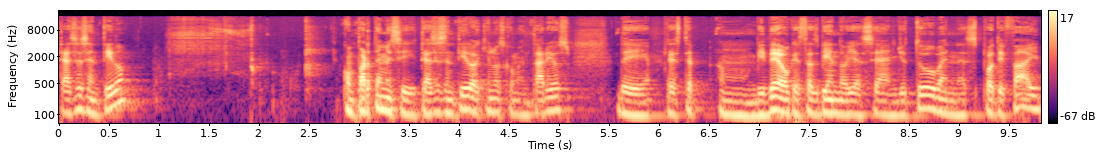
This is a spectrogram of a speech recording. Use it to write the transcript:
¿Te hace sentido? Compárteme si te hace sentido aquí en los comentarios de, este um, video que estás viendo, ya sea en YouTube, en Spotify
